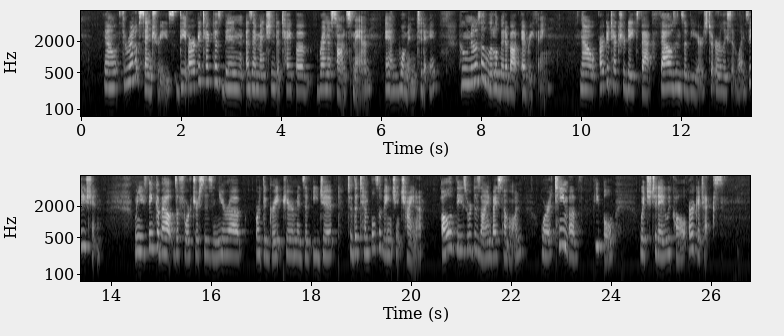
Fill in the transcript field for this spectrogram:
Now, throughout centuries, the architect has been, as I mentioned, a type of Renaissance man and woman today who knows a little bit about everything. Now, architecture dates back thousands of years to early civilization. When you think about the fortresses in Europe or the Great Pyramids of Egypt to the temples of ancient China, all of these were designed by someone or a team of people, which today we call architects.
